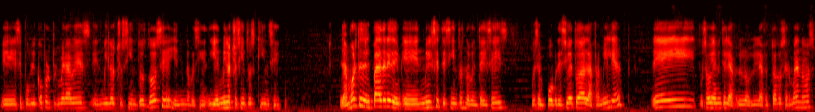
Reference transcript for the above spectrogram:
eh, se publicó por primera vez en 1812 y en, 1900, y en 1815. La muerte del padre de, en 1796 pues empobreció a toda la familia y pues obviamente le, lo, le afectó a los hermanos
